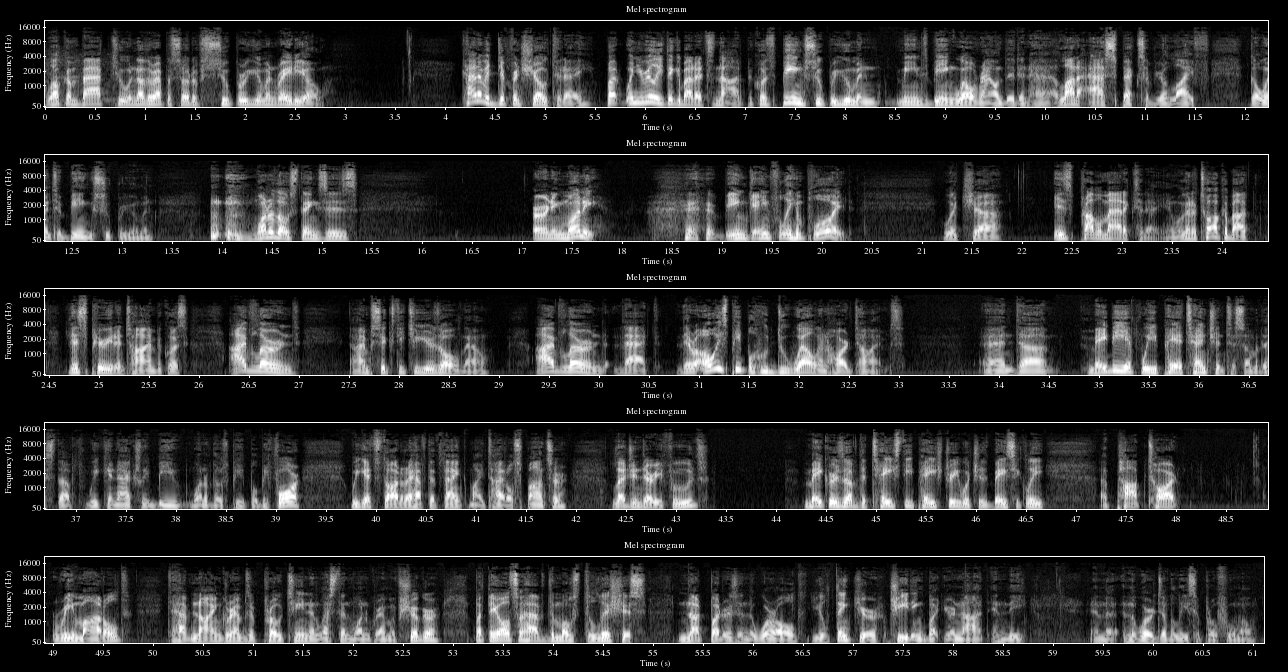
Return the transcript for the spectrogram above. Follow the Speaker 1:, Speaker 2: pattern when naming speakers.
Speaker 1: Welcome back to another episode of Superhuman Radio. Kind of a different show today, but when you really think about it, it's not because being superhuman means being well rounded and a lot of aspects of your life go into being superhuman. One of those things is earning money, being gainfully employed, which uh, is problematic today. And we're going to talk about this period in time because I've learned, I'm 62 years old now. I've learned that there are always people who do well in hard times. And uh, maybe if we pay attention to some of this stuff, we can actually be one of those people. Before we get started, I have to thank my title sponsor, Legendary Foods, makers of the Tasty Pastry, which is basically a Pop Tart remodeled to have nine grams of protein and less than one gram of sugar. But they also have the most delicious nut butters in the world. You'll think you're cheating, but you're not in the in the in the words of Elisa Profumo.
